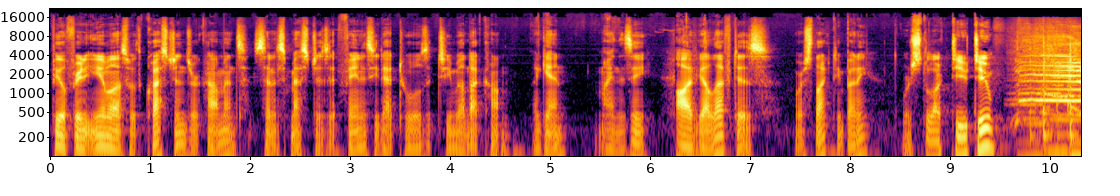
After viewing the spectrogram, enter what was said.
Feel free to email us with questions or comments. Send us messages at fantasy.tools at gmail.com. Again, mind the Z. All I've got left is we're selecting, buddy. We're select you too. Yeah!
